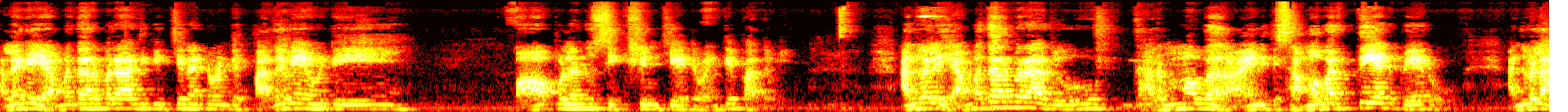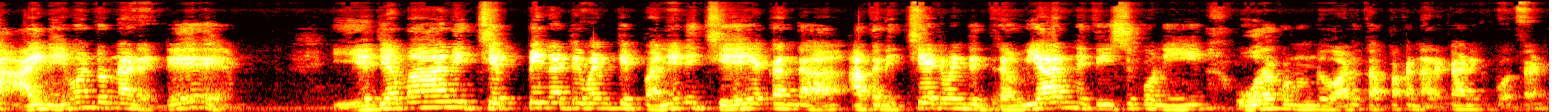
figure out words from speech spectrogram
అలాగే యమధర్మరాజుకి ఇచ్చినటువంటి పదవి ఏమిటి? పాపులను శిక్షించేటువంటి పదవి. అందువల్ల యమధర్మరాజు ధర్మ ఆయనకి సమవర్తి అని పేరు. అందువల్ల ఆయన ఏమంటున్నాడంటే యజమాని చెప్పినటువంటి పనిని చేయకుండా అతనిచ్చేటువంటి ద్రవ్యాన్ని తీసుకొని ఊరకుండువాడు తప్పక నరకానికి పోతాడు.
